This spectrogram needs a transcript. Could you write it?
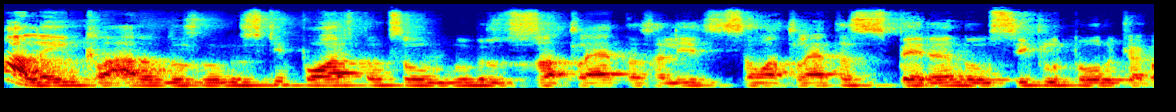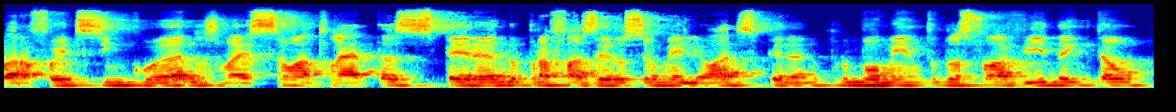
além, claro, dos números que importam, que são os números dos atletas ali, são atletas esperando o ciclo todo, que agora foi de cinco anos, mas são atletas esperando para fazer o seu melhor, esperando para o momento da sua vida. Então,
